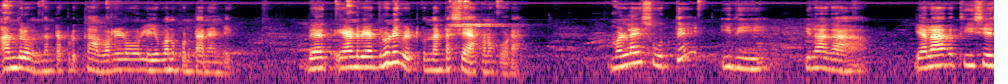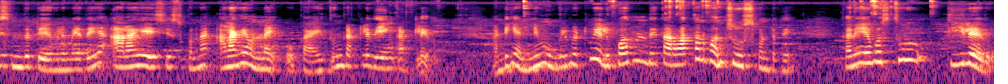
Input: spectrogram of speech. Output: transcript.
అందులో ఉందంట. అప్పుడు కవర్లో లేవనుకుంటానండి. బ్యాగ్ హ్యాండ్ బ్యాగ్లోనే పెట్టుకుందంట చేపను కూడా. మళ్ళీ చూస్తే ఇది ఇలాగా ఎలాగ తీసేసిందో టేబుల్ మీద అలాగే వేసేసుకున్నా అలాగే ఉన్నాయి. ఒక కాగితం కట్టలేదు ఏం కట్టలేదు. అంటే ఇవన్నీ ముగ్గులు పెట్టుకుని వెళ్ళిపోతుంది. తర్వాత తన పని చూసుకుంటుంది. కానీ ఏ వస్తువు తీయలేదు.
